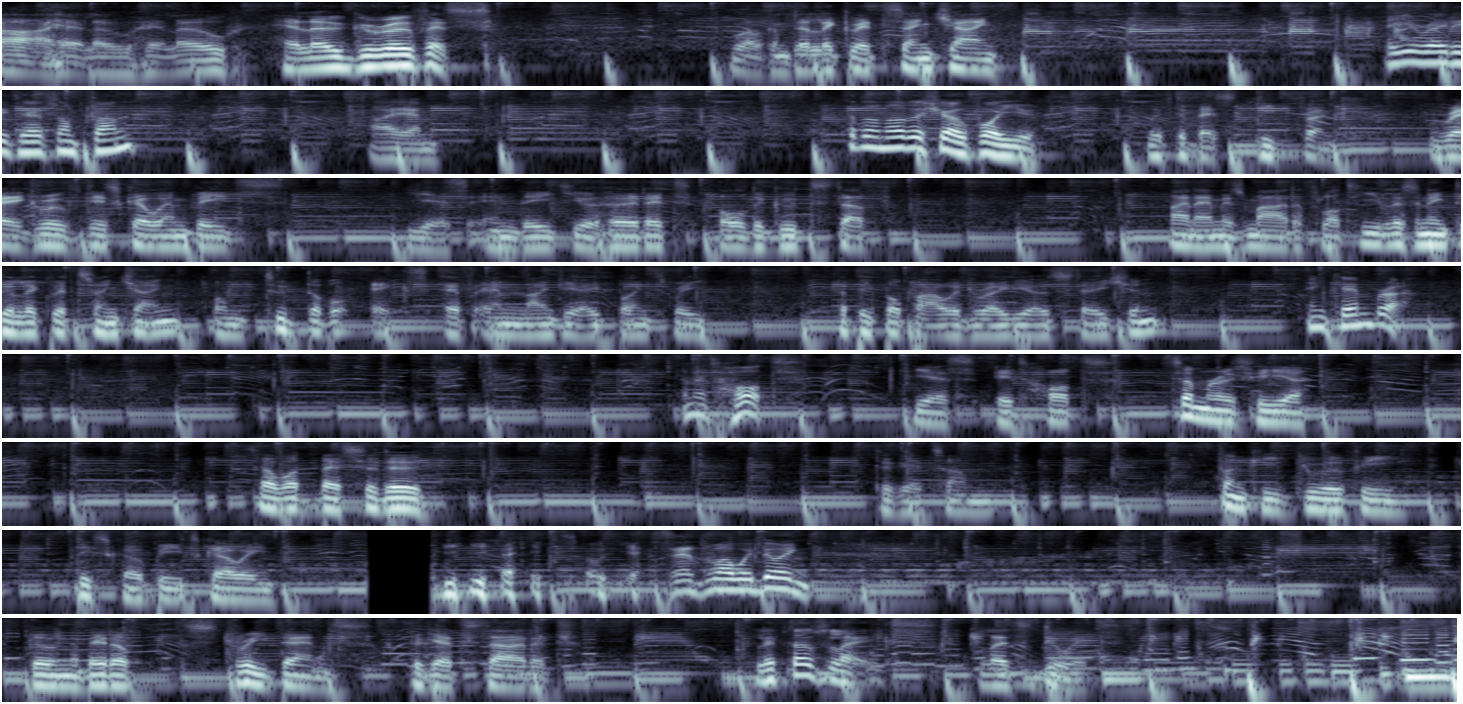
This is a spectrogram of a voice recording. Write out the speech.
Ah, hello, hello, hello, groovers. Welcome to Liquid Sunshine. Are you ready to have some fun? I am. Got another show for you with the best deep funk, rare groove, disco, and beats. Yes, indeed, you heard it, all the good stuff. My name is Maarten Vlot. You're listening to Liquid Sunshine on 2XX FM 98.3, the people powered radio station in Canberra. And it's hot. Yes, it's hot. Summer is here. So what best to do? To get some funky, groovy disco beats going. yeah, oh so yes, that's what we're doing. Doing a bit of street dance to get started. Lift those legs. Let's do it.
